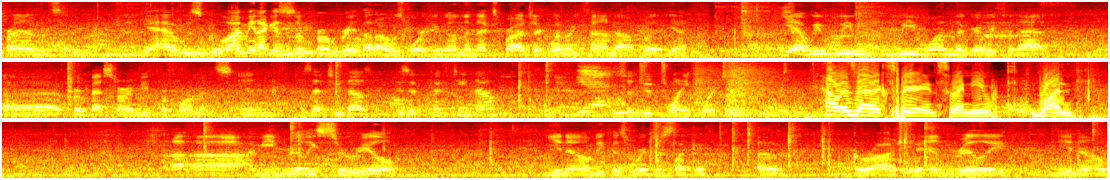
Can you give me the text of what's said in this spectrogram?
friends, and yeah, it was cool. I mean, I guess it's appropriate that I was working on the next project when we found out, but yeah, yeah, we we, we won the Grammy for that uh, for best R&B performance in is that 2000? Is it 15 now? Yeah. So to 2014. How was that experience when you won? Uh, I mean, really surreal, you know, because we're just like a, a garage band, really, you know,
